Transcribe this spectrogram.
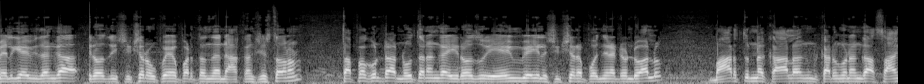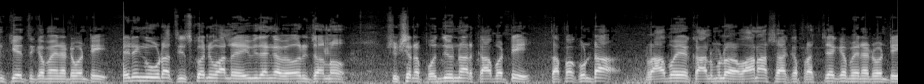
మెలిగే విధంగా ఈరోజు ఈ శిక్షణ ఉపయోగపడుతుందని ఆకాంక్షిస్తున్నాను తప్పకుండా నూతనంగా ఈరోజు ఏం వేలు శిక్షణ పొందినటువంటి వాళ్ళు మారుతున్న కాలానికి అనుగుణంగా సాంకేతికమైనటువంటి ట్రైనింగ్ కూడా తీసుకొని వాళ్ళు ఏ విధంగా వ్యవహరించాలో శిక్షణ పొంది ఉన్నారు కాబట్టి తప్పకుండా రాబోయే కాలంలో రవాణా శాఖ ప్రత్యేకమైనటువంటి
